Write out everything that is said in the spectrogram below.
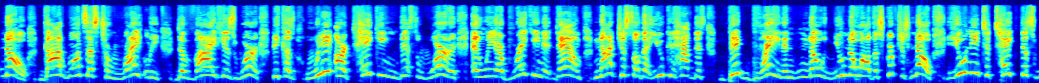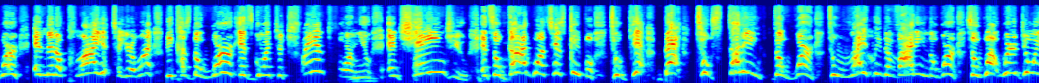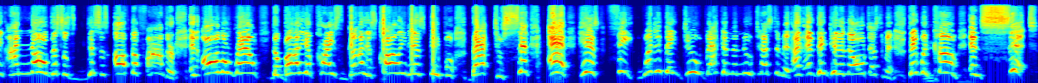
no, God wants us to rightly divide his word because we are taking this word and we are breaking it down, not just so that you can have this big brain and know you know all the scriptures. No, you need to take this word and then apply it to your life because the word is going to transform you mm-hmm. and change you. And so God wants his people to get back to studying the word, to rightly dividing the word. So what we're doing, I know this is this is of the Father. And all around the body of Christ, God is calling his people back to sit at his feet. What did they do back in the New Testament? And, and they did in the Old Testament. They would come and sit,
